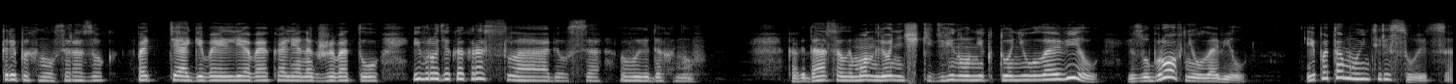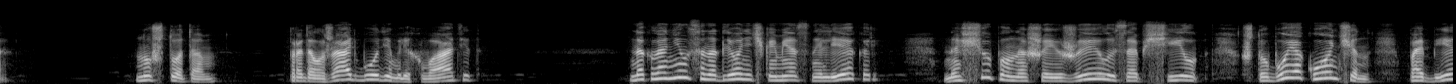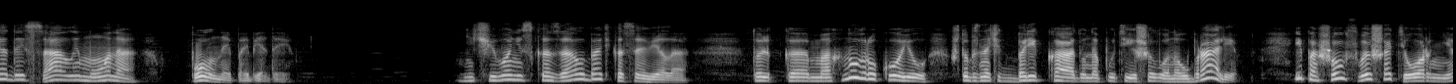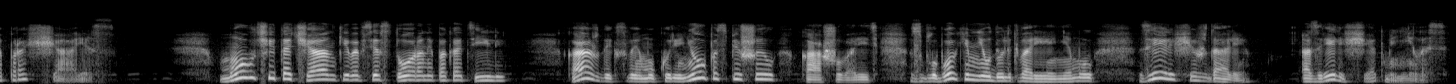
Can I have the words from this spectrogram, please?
трепыхнулся разок, подтягивая левое колено к животу, и вроде как расслабился, выдохнув. Когда Соломон Ленечки двинул, никто не уловил, и Зубров не уловил, и потому интересуется. «Ну что там, продолжать будем или хватит?» Наклонился над Ленечкой местный лекарь, нащупал на шею жилу и сообщил, что бой окончен победой Салымона, полной победой. Ничего не сказал батька Савела, только махнул рукою, чтобы, значит, баррикаду на пути эшелона убрали, и пошел в свой шатер, не прощаясь. Молча тачанки во все стороны покатили, Каждый к своему куреню поспешил кашу варить с глубоким неудовлетворением, мол, зрелище ждали, а зрелище отменилось.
